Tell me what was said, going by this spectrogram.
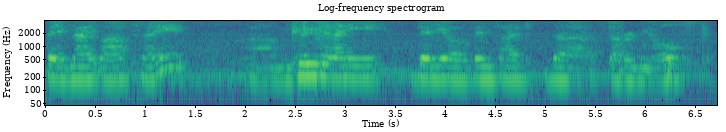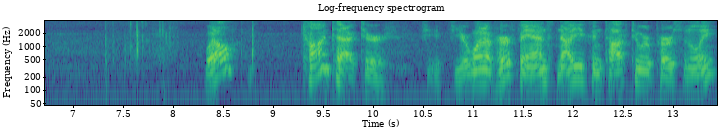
big night last night. Um, couldn't get any video of inside the stubborn mule. Well, contact her. If you- If you're one of her fans, now you can talk to her personally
